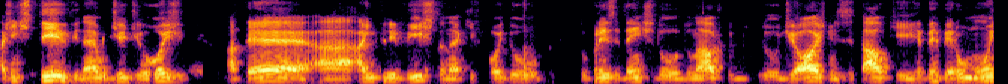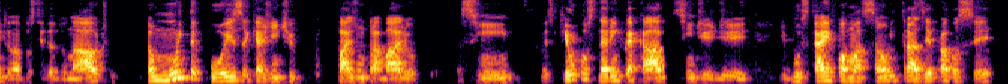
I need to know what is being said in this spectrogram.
A gente teve, né, o dia de hoje, até a, a entrevista, né, que foi do, do presidente do, do Náutico, do Diógenes e tal, que reverberou muito na torcida do Náutico. Então, muita coisa que a gente faz um trabalho, assim, que eu considero impecável, assim, de, de, de buscar informação e trazer para você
